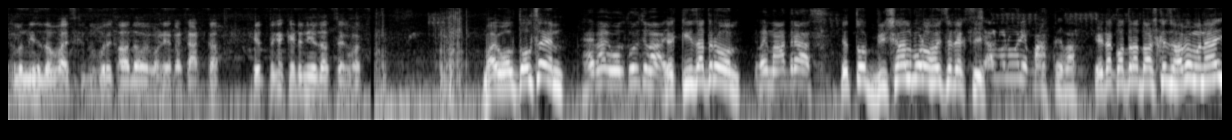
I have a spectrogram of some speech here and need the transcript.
এগুলো নিয়ে যাব আজকে দুপুরে খাওয়া দাওয়া হবে বাড়ি একটা টাটকা। ক্ষেত থেকে কেটে নিয়ে যাচ্ছে একবার। ভাই ওল তুলছেন? হ্যাঁ ভাই ওল তুলছি ভাই। এ কি জাতের ওল? ভাই মাদ্রাস। এ তো বিশাল বড় হয়েছে দেখছি। বিশাল বড় বড় বাপরে বাপ। এটা কতটা দশ কেজি হবে মনে হয়?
